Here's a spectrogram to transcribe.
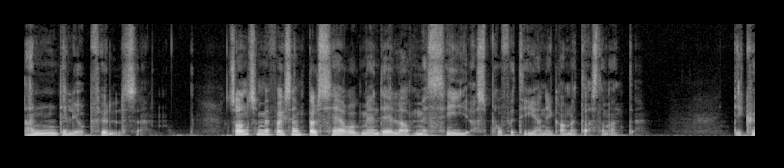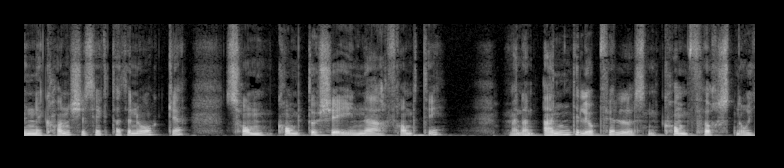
endelig oppfyllelse. Sånn som vi f.eks. ser med en del av Messias-profetiene i Gamle testamentet. De kunne kanskje sikta til noe som kom til å skje i nær framtid, men den endelige oppfyllelsen kom først når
